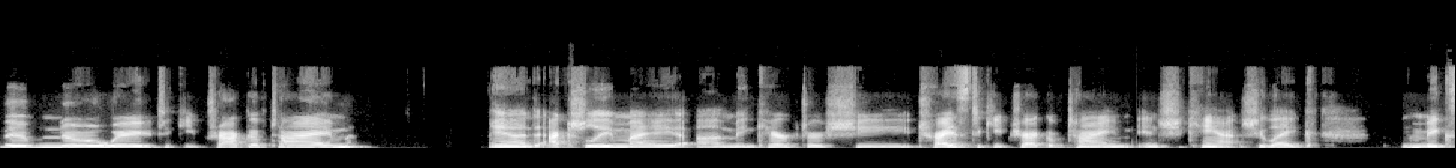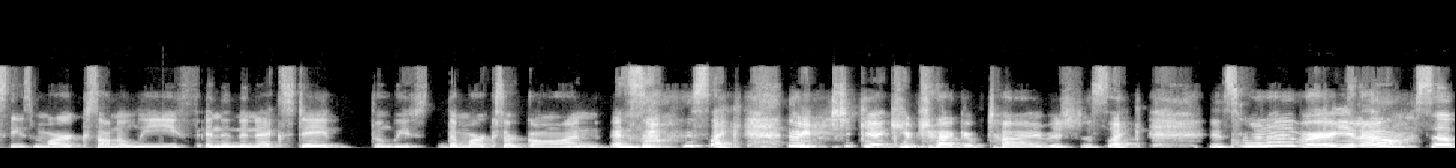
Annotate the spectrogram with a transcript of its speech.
they have no way to keep track of time and actually my uh, main character she tries to keep track of time and she can't. She like makes these marks on a leaf and then the next day the leaves the marks are gone. And so it's like she can't keep track of time. It's just like it's whatever you know? So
